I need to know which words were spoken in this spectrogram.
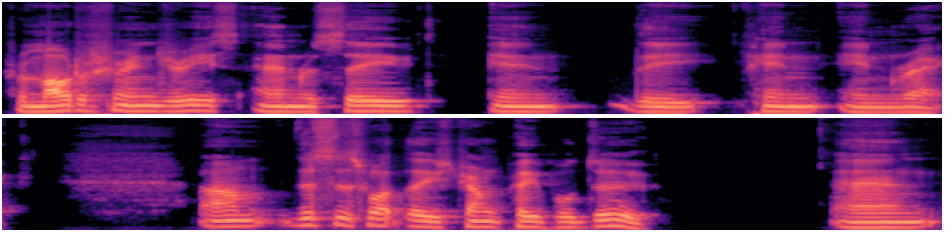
from multiple injuries and received in the pin in wreck. Um, this is what these drunk people do. And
